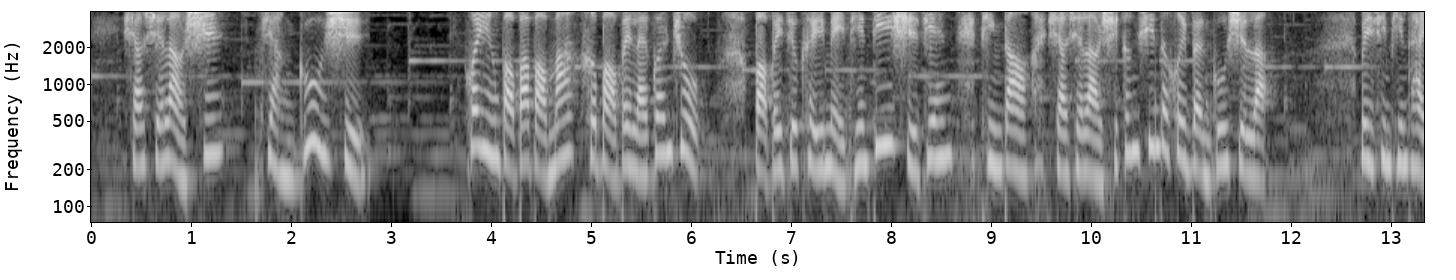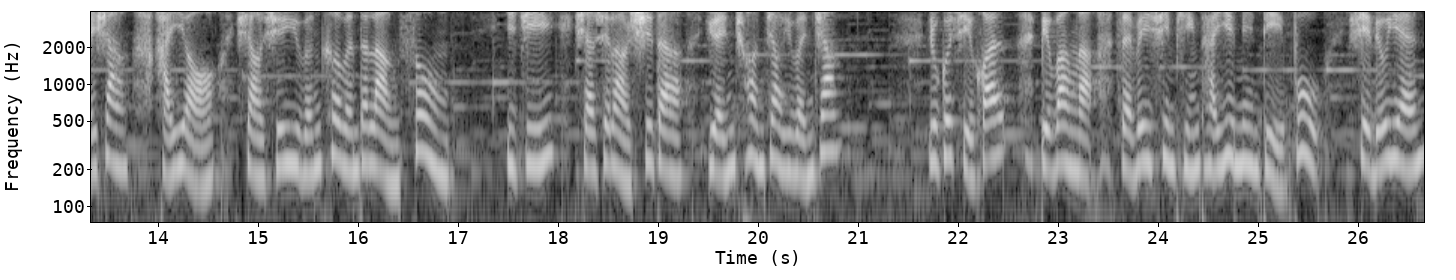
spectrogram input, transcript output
“小雪老师讲故事”。欢迎宝宝、宝妈和宝贝来关注，宝贝就可以每天第一时间听到小雪老师更新的绘本故事了。微信平台上还有小学语文课文的朗诵，以及小学老师的原创教育文章。如果喜欢，别忘了在微信平台页面底部写留言、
